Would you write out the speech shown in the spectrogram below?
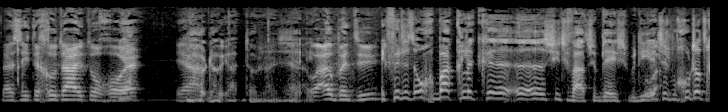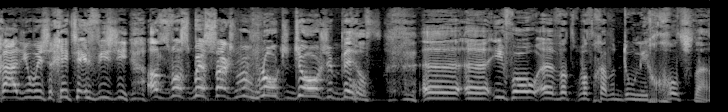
Dat ziet er goed uit toch hoor. Ja. Ja. Nou, nou ja, nou, Ja, Hoe oud bent u? Ik vind het een ongemakkelijke eh, situatie op deze manier. Hoe- Het is maar goed dat radio is en geen televisie. Anders was ik met straks een blote doos in beeld. Eh, eh, Ivo, eh, wat, wat gaan we doen in godsnaam?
